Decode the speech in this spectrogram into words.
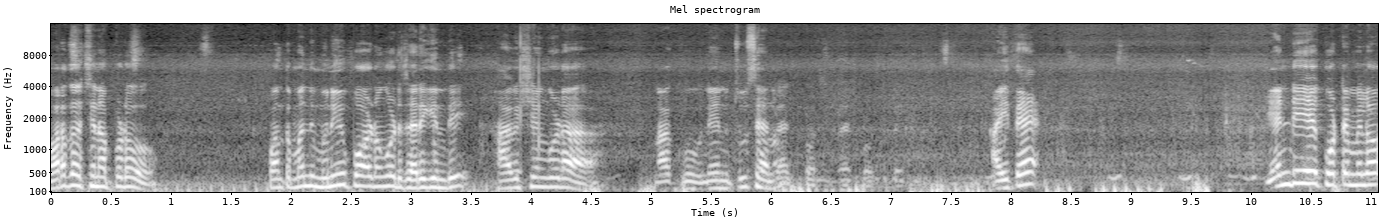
వరద వచ్చినప్పుడు కొంతమంది మునిగిపోవడం కూడా జరిగింది. ఆ విషయం కూడా నాకు నేను చూశాను. అయితే ఎన్డీఏ కూటమిలో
